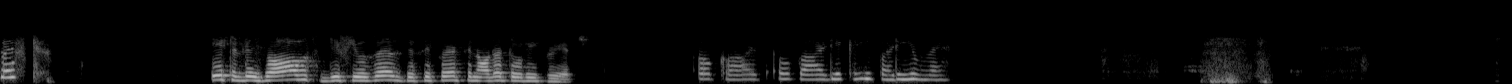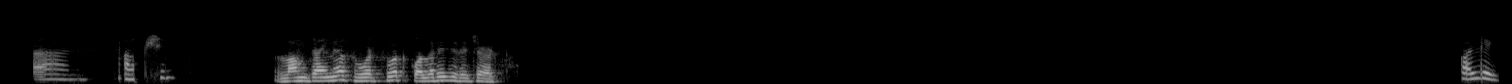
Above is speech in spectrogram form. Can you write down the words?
Swift It dissolves, diffuses, dissipates in order to recreate. O God O God ये कहीं पढ़ी हूँ मैं option Longinus, Wordsworth, Coleridge, Richards. College?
